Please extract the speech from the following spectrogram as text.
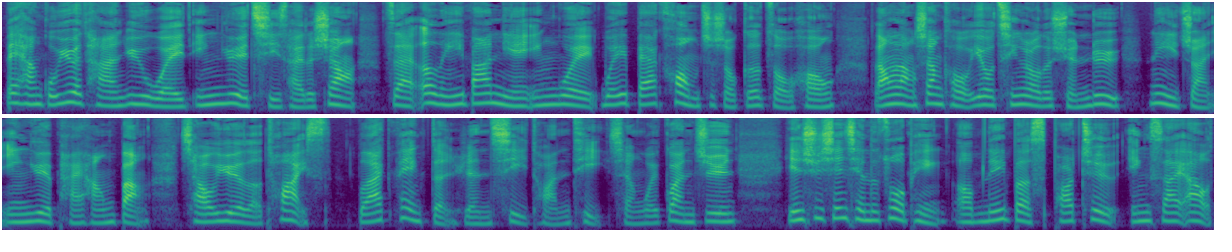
被韩国乐坛誉为音乐奇才的 Sean，在二零一八年因为《Way Back Home》这首歌走红，朗朗上口又轻柔的旋律逆转音乐排行榜，超越了 Twice、Blackpink 等人气团体，成为冠军。延续先前的作品《Omnibus Part Two Inside Out》。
